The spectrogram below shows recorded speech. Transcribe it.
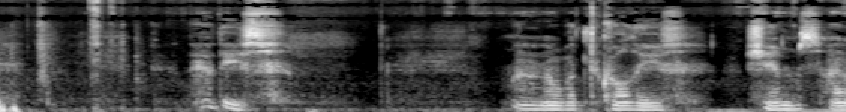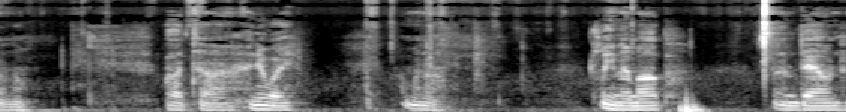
I have these, I don't know what to call these, shims, I don't know. But uh, anyway, I'm gonna clean them up, set them down,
